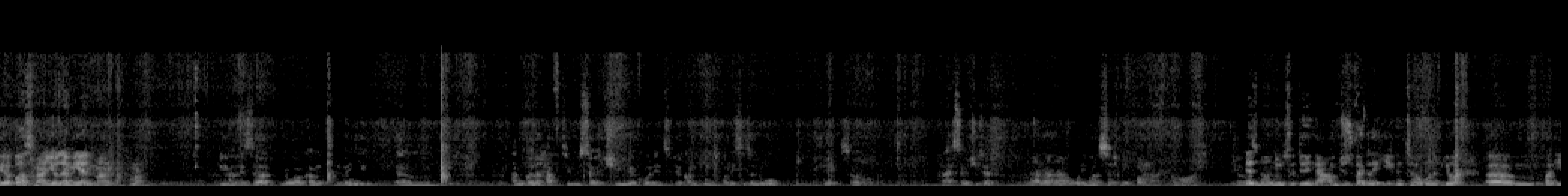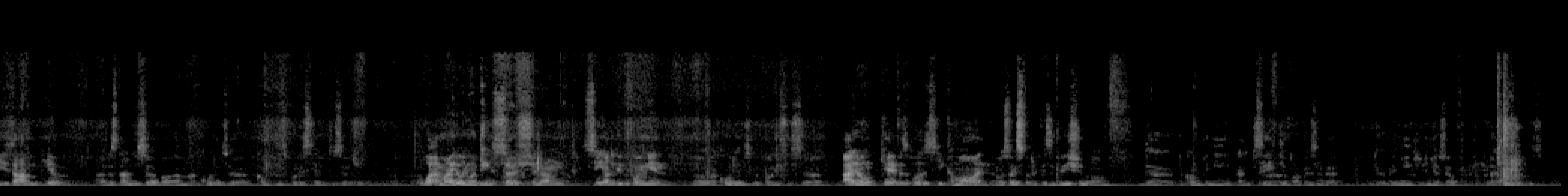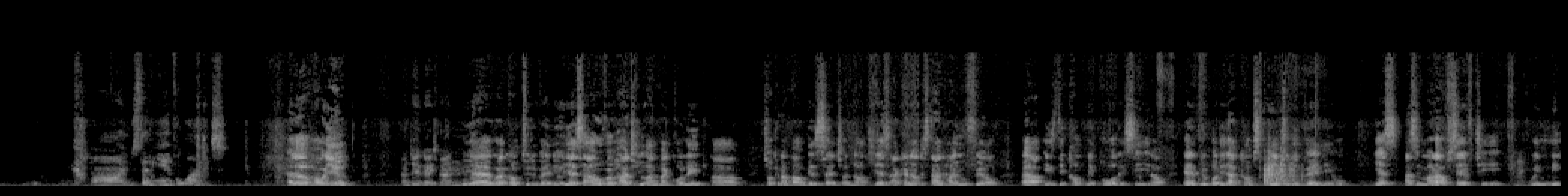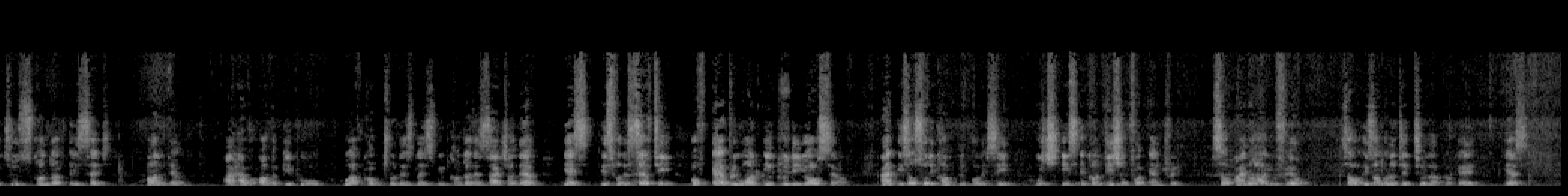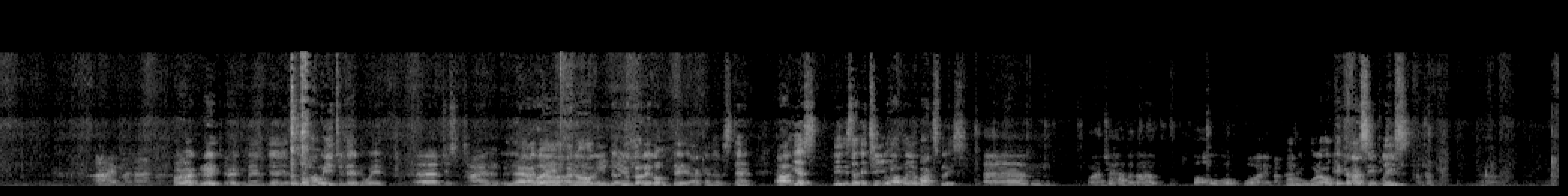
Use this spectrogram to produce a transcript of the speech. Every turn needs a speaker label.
Speaker 1: You're a boss man, you let me in, man. Come on.
Speaker 2: Evening, sir. You're welcome to the venue. Um, I'm gonna have to search you according to the company's policies on the wall. Okay, so can I search you, sir?
Speaker 1: No, no, no. What do you want to search me for, man? Come on.
Speaker 2: No.
Speaker 1: There's no need for doing that. I'm just regular here. You can tell one of your um, buddies that I'm here.
Speaker 2: I understand you, sir, but um, according to the company's policy, I need to search you.
Speaker 1: What, am I the only one being searched and I'm seeing other people going in?
Speaker 2: No, according to the policy, sir.
Speaker 1: I don't care if there's a policy. Come on.
Speaker 2: No, so it's for the preservation of the the company and safety of others in the, in the venue, including yourself. Could I search you, please?
Speaker 1: Come on. Just let me in for once.
Speaker 3: Hello, how are you?
Speaker 1: I'm doing great, man.
Speaker 3: Yeah, welcome to the venue. Yes, I overheard you and my colleague uh, talking about being searched or not. Yes, I can understand how you feel. Uh, it's the company policy, you know. Everybody that comes into the venue, yes, as a matter of safety, mm-hmm. we need to conduct a search on them. I have other people who have come through this place. We conduct a search on them. Yes, it's for the mm-hmm. safety of everyone, mm-hmm. including yourself. And it's also the company policy, which is a condition for entry. So I know how you feel. So it's not going to take too long, okay? Yes?
Speaker 1: Aye, man. Aye, man.
Speaker 3: All right, great, great, man. Yeah, yeah. So how are you today, anyway?
Speaker 1: Uh, just tired and
Speaker 3: Yeah, I know, I know. You got, you got a long day. I can understand. Uh, yes. Is there anything you have on your box, please?
Speaker 1: Um, why don't you have like a bottle of water in my bag?
Speaker 3: Bottle of water. Okay, can I see, please?
Speaker 1: Oh, sure. Uh,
